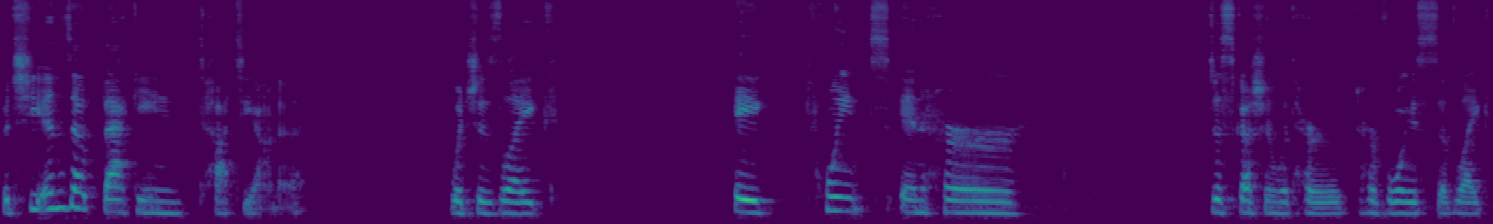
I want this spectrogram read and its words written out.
but she ends up backing Tatiana, which is like a point in her discussion with her her voice of like,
